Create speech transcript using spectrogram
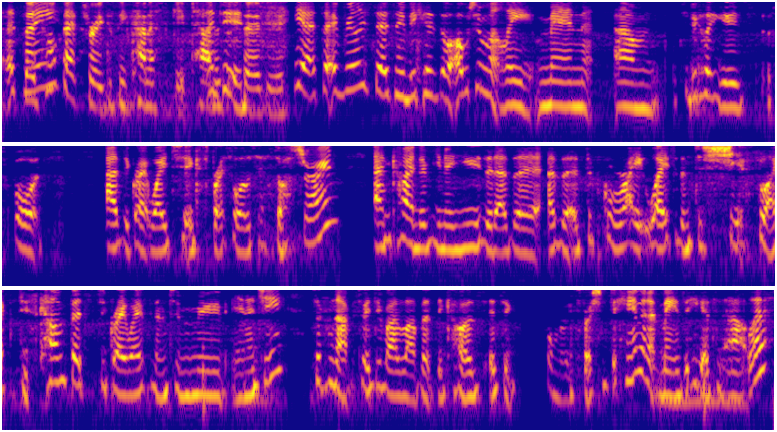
it's So me. talk that through because you kind of skipped. How I does did. it serve you? Yeah, so it really serves me because ultimately men um, typically use sports as a great way to express a lot of testosterone and kind of you know use it as a as a it's a great way for them to shift like discomforts. It's a great way for them to move energy. So from that perspective, I love it because it's a form of expression for him and it means that he gets an outlet.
